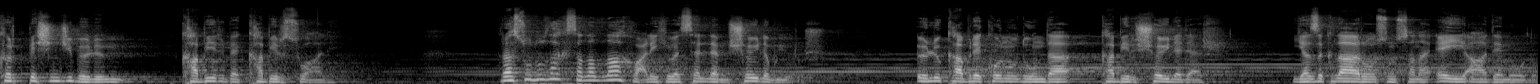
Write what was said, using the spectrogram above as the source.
45. Bölüm Kabir ve Kabir Suali Resulullah sallallahu aleyhi ve sellem şöyle buyurur. Ölü kabre konulduğunda kabir şöyle der. Yazıklar olsun sana ey Ademoğlu.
